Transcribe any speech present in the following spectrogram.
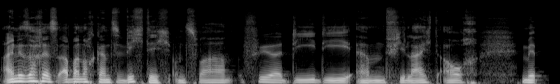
Eine Sache ist aber noch ganz wichtig und zwar für die, die ähm, vielleicht auch mit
